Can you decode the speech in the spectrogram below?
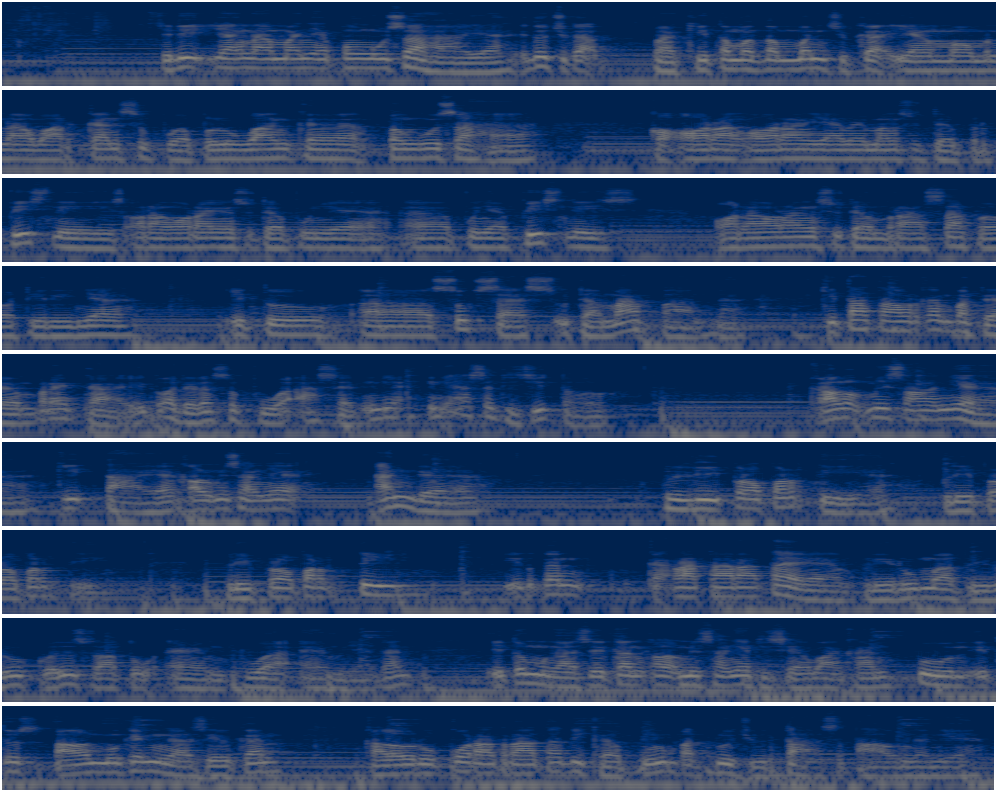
jadi yang namanya pengusaha ya itu juga bagi teman-teman juga yang mau menawarkan sebuah peluang ke pengusaha ke orang-orang yang memang sudah berbisnis, orang-orang yang sudah punya uh, punya bisnis, orang-orang yang sudah merasa bahwa dirinya itu uh, sukses, sudah mapan. Nah, kita tawarkan pada mereka itu adalah sebuah aset. Ini ini aset digital. Kalau misalnya kita ya, kalau misalnya Anda beli properti ya, beli properti. Beli properti itu kan rata-rata ya beli rumah beli ruko itu 1 m 2 m ya kan. Itu menghasilkan kalau misalnya disewakan pun itu setahun mungkin menghasilkan kalau ruko rata-rata 30-40 juta setahun kan ya.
